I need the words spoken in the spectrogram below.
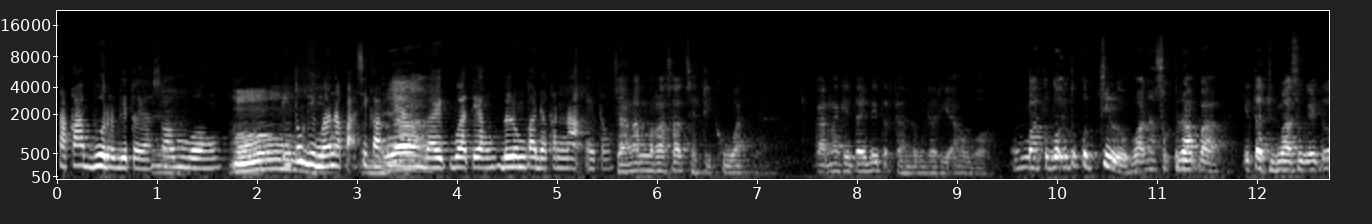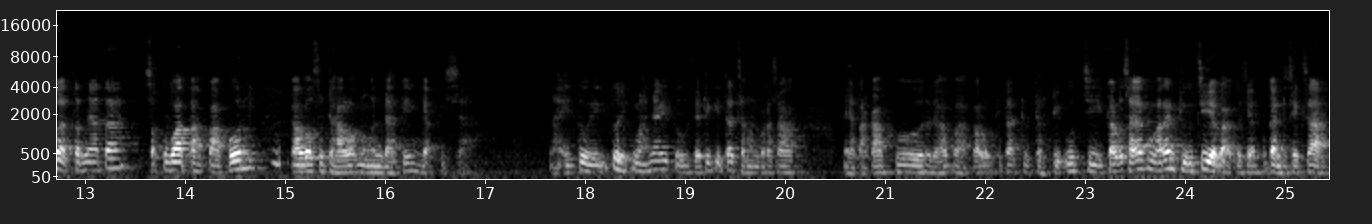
takabur gitu ya, sombong. Oh, Itu gimana Pak sikapnya Ya. yang baik buat yang belum pada kena itu? Jangan merasa jadi kuat ya. Karena kita ini tergantung dari Allah. Kok itu kecil loh, mana seberapa. Kita dimasuki itu ternyata sekuat apa pun kalau sudah Allah mengendaki nggak bisa. Nah itu itu hikmahnya itu. Jadi kita jangan merasa ya takabur ya apa. Kalau kita sudah diuji, kalau saya kemarin diuji ya Pak Gus ya, bukan disiksa.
